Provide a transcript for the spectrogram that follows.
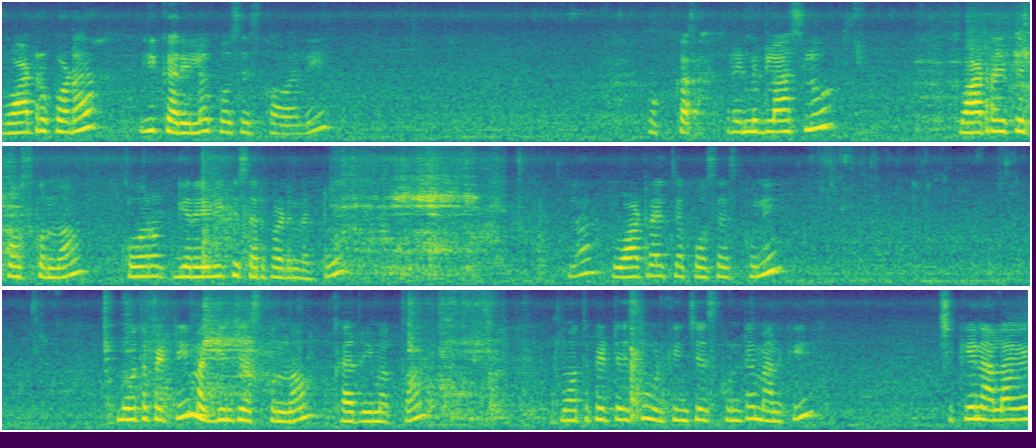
వాటర్ కూడా ఈ కర్రీలో పోసేసుకోవాలి. ఒక్క రెండు గ్లాసులు వాటర్ అయితే పోసుకుందాం. కూర గ్రేవీకి సరిపడినట్టు. ఇలా వాటర్ అయితే పోసేసుకుని మూత పెట్టి మగ్గించేసుకుందాం కర్రీ మొత్తం. మూత పెట్టేసి ఉడికించేసుకుంటే మనకి చికెన్ అలాగే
